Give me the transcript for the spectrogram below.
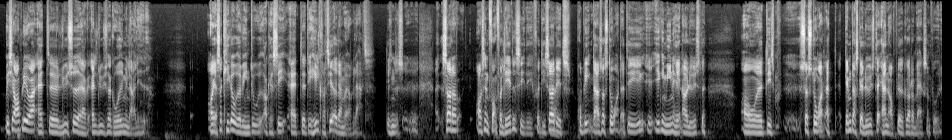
hvis jeg oplever, at øh, lyset er, alt lyset er gået i min lejlighed, og jeg så kigger ud af vinduet og kan se, at øh, det hele kvarteret, der er mørklagt, det er sådan, øh, så er der også en form for lettelse i det, fordi så ja. er det et problem, der er så stort, at det ikke, ikke i mine hænder at løse det. Og øh, det er så stort, at dem, der skal løse det, er nok blevet gjort opmærksom på det.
